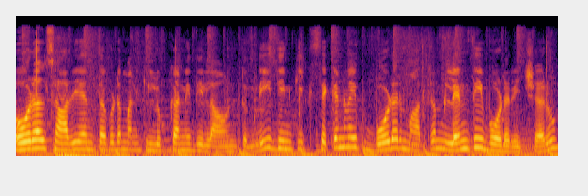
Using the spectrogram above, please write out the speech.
ఓవరాల్ సారీ అంతా కూడా మనకి లుక్ అనేది ఇలా ఉంటుంది. దీనికి సెకండ్ వైపు బోర్డర్ మాత్రం లెంతీ బోర్డర్ ఇచ్చారు.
